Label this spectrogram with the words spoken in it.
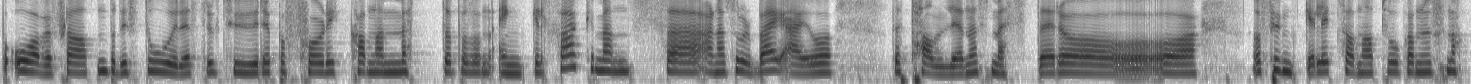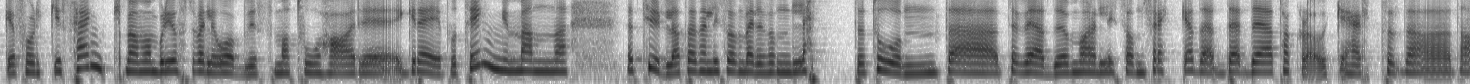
på, overflaten, på de store strukturer, på folk han har møtt og på sånn enkeltsak, mens eh, Erna Solberg er jo detaljenes mester og, og, og, funker litt sånn at hun kan jo snakke folk i senk, men man blir ofte veldig overbevist om at hun har eh, greie på ting. Men det er tydelig at den er litt sånn, veldig sånn lett tonen til, til, Vedum og litt sånn frekke, det, det, det takla hun ikke helt. Da, da,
